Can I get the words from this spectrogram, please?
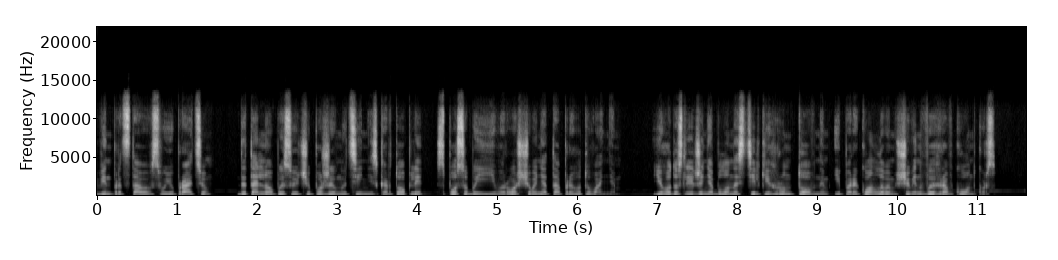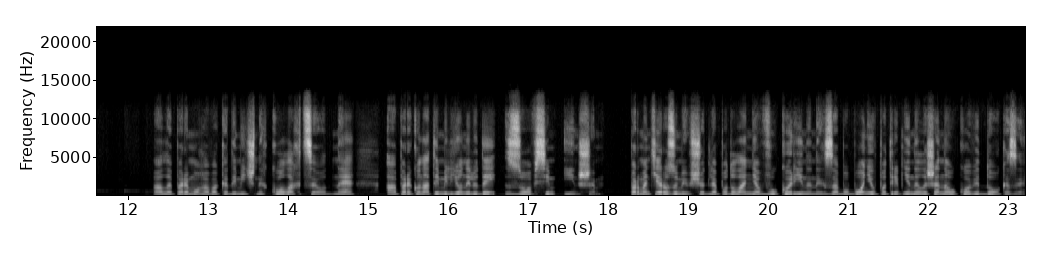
Він представив свою працю, детально описуючи поживну цінність картоплі, способи її вирощування та приготування. Його дослідження було настільки ґрунтовним і переконливим, що він виграв конкурс. Але перемога в академічних колах це одне, а переконати мільйони людей зовсім інше. Пармантє розумів, що для подолання вукорінених забобонів потрібні не лише наукові докази,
